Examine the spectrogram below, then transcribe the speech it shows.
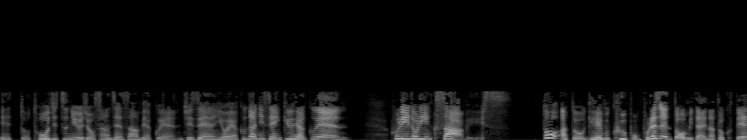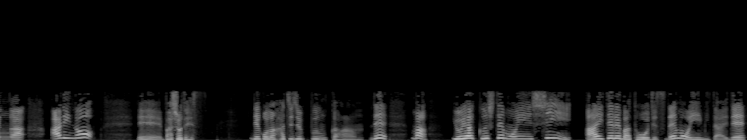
えっと、当日入場3300円、事前予約が2900円、フリードリンクサービスと、あとゲームクーポンプレゼントみたいな特典がありの、えー場所です。で、この80分間で、まあ、予約してもいいし、空いてれば当日でもいいみたいで、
